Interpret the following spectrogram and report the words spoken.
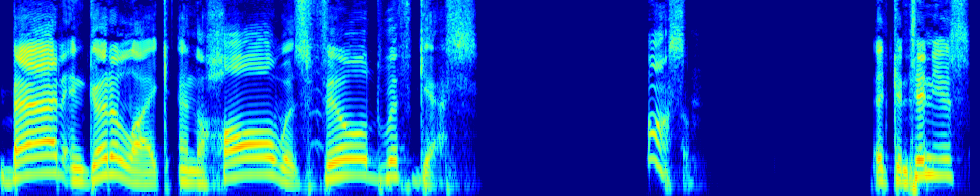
bad and good alike, and the hall was filled with guests. Awesome. It continues.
